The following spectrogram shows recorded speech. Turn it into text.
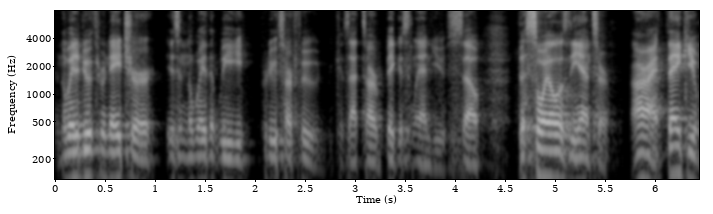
And the way to do it through nature is in the way that we produce our food, because that's our biggest land use. So the soil is the answer. All right, thank you.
